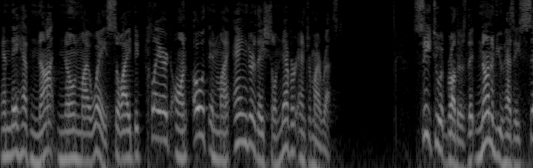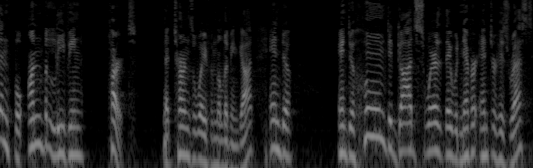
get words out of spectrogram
and they have not known my ways. So I declared on oath in my anger, They shall never enter my rest. See to it, brothers, that none of you has a sinful, unbelieving heart that turns away from the living God. And to, and to whom did God swear that they would never enter his rest,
